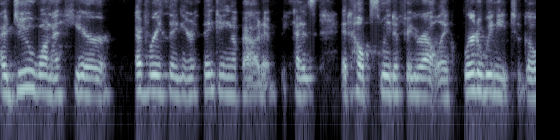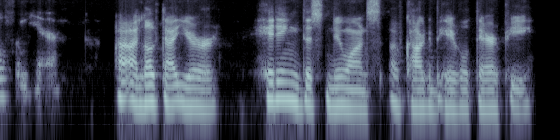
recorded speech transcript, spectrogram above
I do want to hear everything you're thinking about it because it helps me to figure out like where do we need to go from here. I love that you're hitting this nuance of cognitive behavioral therapy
